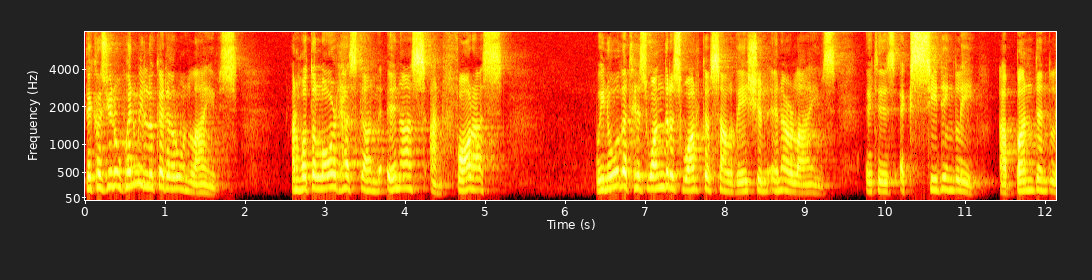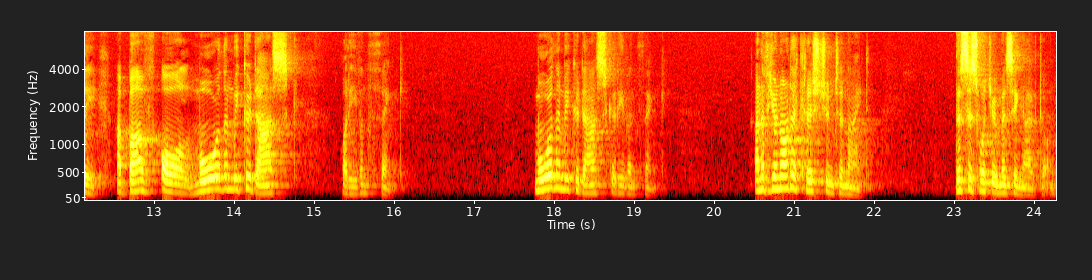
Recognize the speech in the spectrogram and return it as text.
Because, you know, when we look at our own lives and what the Lord has done in us and for us, we know that his wondrous work of salvation in our lives, it is exceedingly, abundantly, above all, more than we could ask or even think. More than we could ask or even think. And if you're not a Christian tonight, this is what you're missing out on.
